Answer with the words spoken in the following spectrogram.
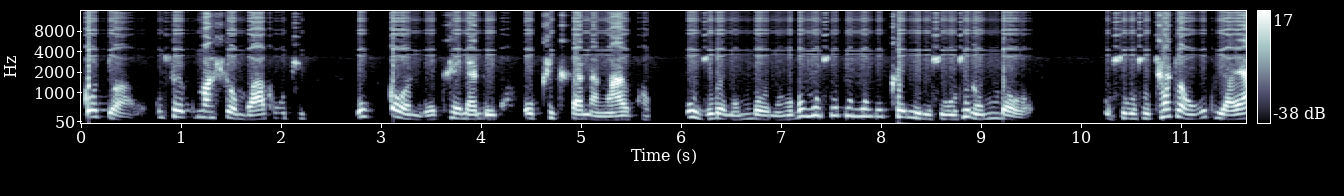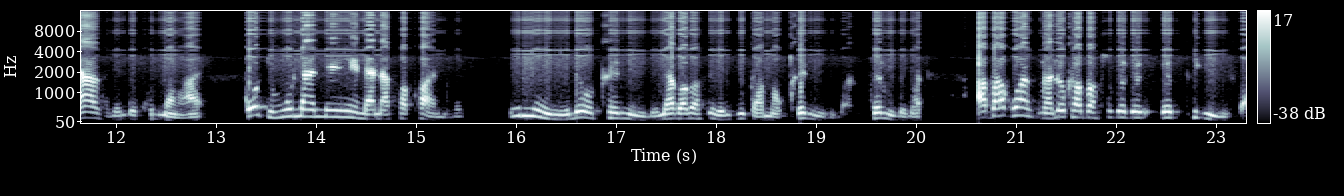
kodwa kusekumahlombo akho ukuthi uqonde phela lokhu ophikisana ngakho uzube nombono ngoba uma usuthi umuntu uchemile usuke usunombono usuke usuthathwa ngokuthi uyayazi lento ekhuluma ngayo. Kodwa uma ulalela lapha phandle iningi leyochemile laba abasebenzisa igama uchemile bani uchemile bani. Abakwazi nalokho abasuke bekuphikisa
